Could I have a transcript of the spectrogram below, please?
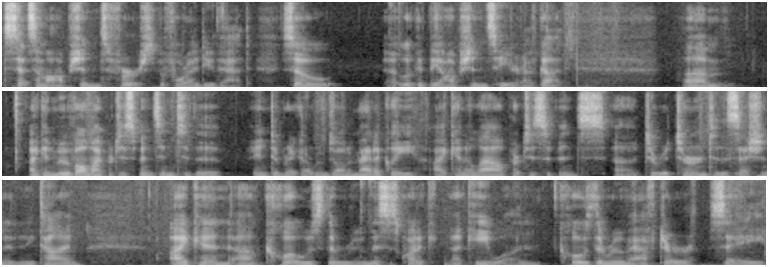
set some options first before I do that. So uh, look at the options here. I've got um, I can move all my participants into the into breakout rooms automatically. I can allow participants uh, to return to the session at any time. I can um, close the room. This is quite a, a key one. Close the room after, say,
